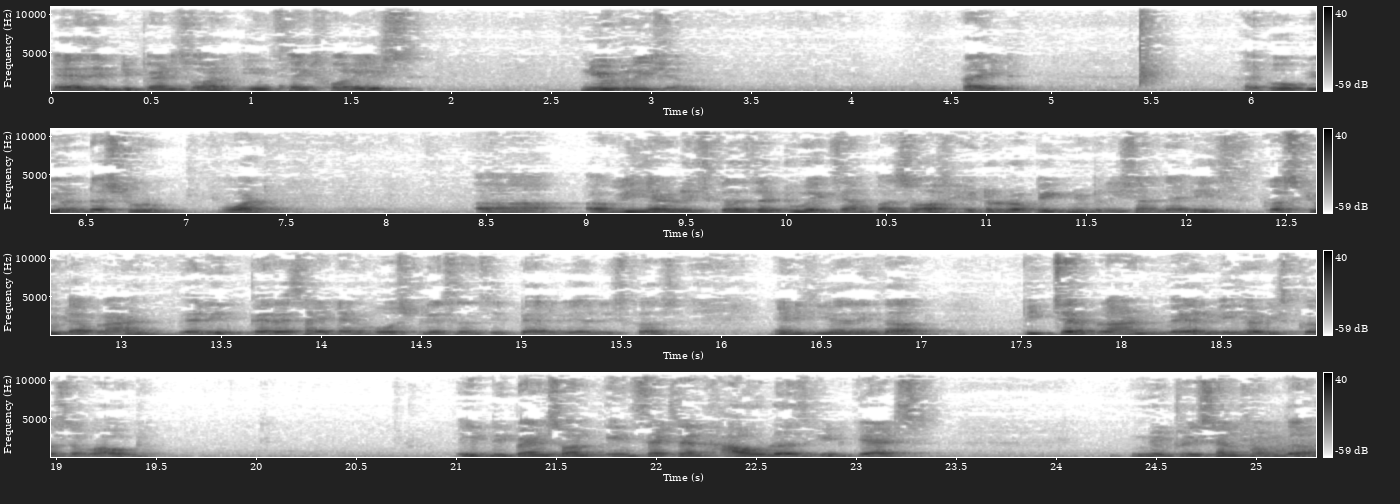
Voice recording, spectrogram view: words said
as it depends on insect for its nutrition right? I hope you understood what uh, we have discussed the two examples of heterotrophic nutrition that is Cuscuta plant there is parasite and host relationship as we have discussed and here in the pitcher plant where we have discussed about it depends on insects and how does it gets nutrition from the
